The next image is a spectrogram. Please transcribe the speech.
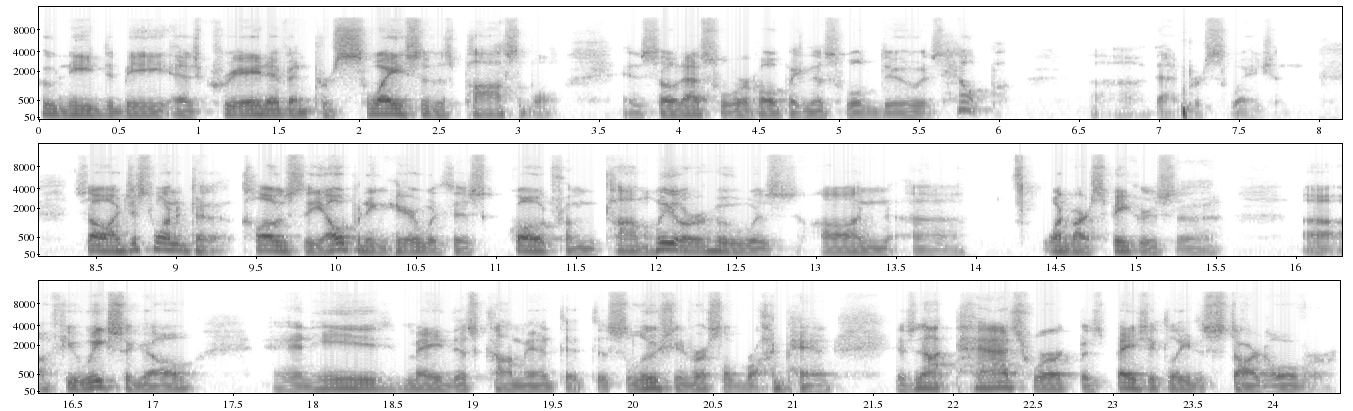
who need to be as creative and persuasive as possible. And so that's what we're hoping this will do is help uh, that persuasion. So I just wanted to close the opening here with this quote from Tom Wheeler, who was on uh, one of our speakers uh, uh, a few weeks ago, and he made this comment that the solution universal broadband is not patchwork, but it's basically to start over.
